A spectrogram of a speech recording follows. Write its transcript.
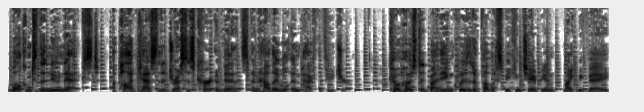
Welcome to The New Next, a podcast that addresses current events and how they will impact the future. Co hosted by the inquisitive public speaking champion, Mike McVey,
